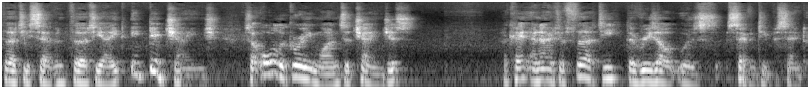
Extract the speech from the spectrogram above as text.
37, 38, it did change. So all the green ones are changes. Okay, and out of 30, the result was 70%.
